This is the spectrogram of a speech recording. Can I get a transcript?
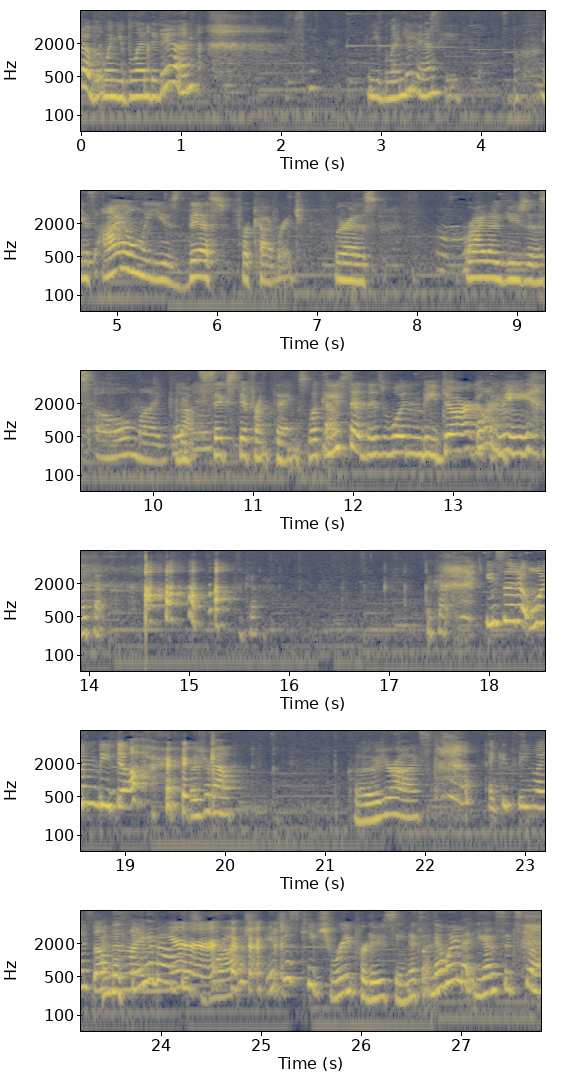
No, but when you blend it in, you blend it in, is I only use this for coverage, whereas Rilo uses Oh my goodness about six different things. Look You said this wouldn't be dark on me. Look up. Look up. Look up. You said it wouldn't be dark. Close your mouth. Close your eyes. I can see myself And the in my thing about mirror. this brush, it just keeps reproducing. It's like, no, wait a minute, you gotta sit still.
